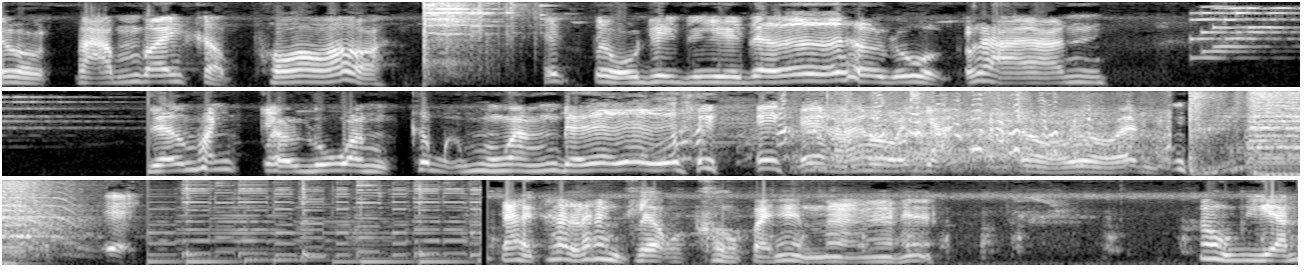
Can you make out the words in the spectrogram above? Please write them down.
งตามไว้กับพ่อให้โตดีๆเด้อลูกหลานเดี๋ยวมันจะลวงก็มึงม่วงเด้อหาว่าใจสนแต่ข้างล่างเราเข้าไปมาเอาอยัง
